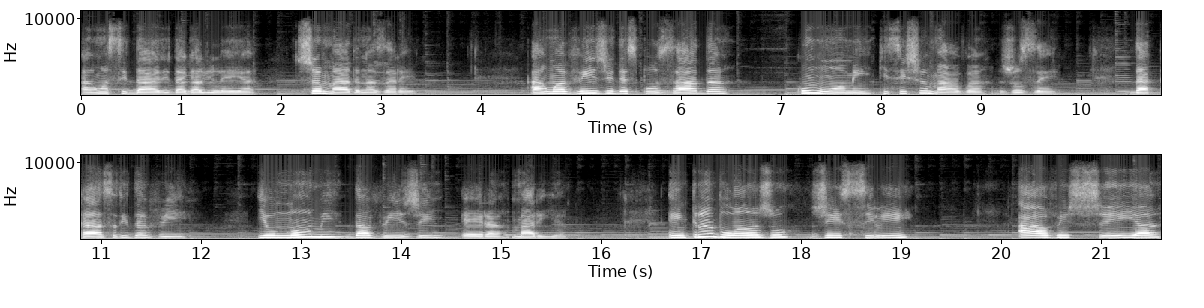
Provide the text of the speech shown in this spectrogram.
a uma cidade da Galiléia chamada Nazaré. A uma virgem desposada com um homem que se chamava José, da casa de Davi, e o nome da virgem era Maria. Entrando o anjo, disse-lhe: Ave cheia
